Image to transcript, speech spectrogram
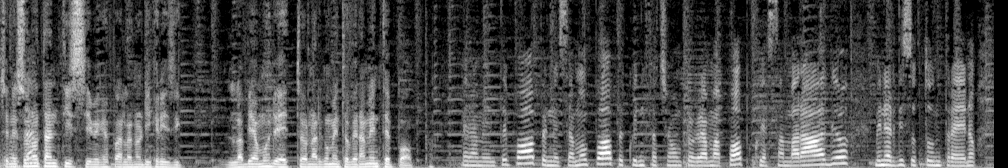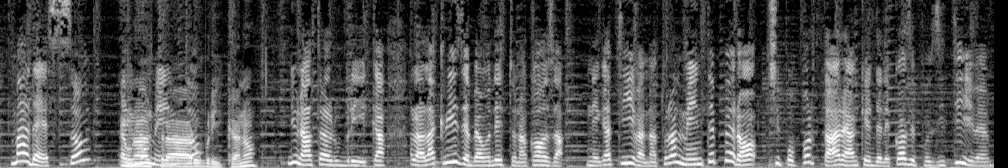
Ce ne sono tantissime che parlano di crisi, l'abbiamo detto, è un argomento veramente pop. Veramente pop, e noi siamo pop e quindi facciamo un programma pop qui a Samba Radio, venerdì sotto un treno. Ma adesso è, è un'altra rubrica, no? Di un'altra rubrica. Allora, la crisi abbiamo detto è una cosa negativa naturalmente, però ci può portare anche delle cose positive.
